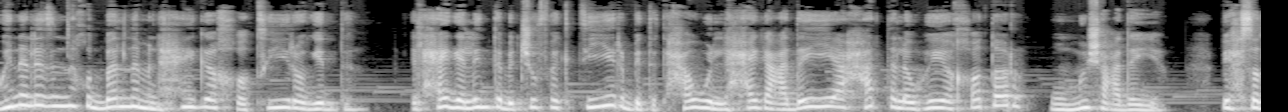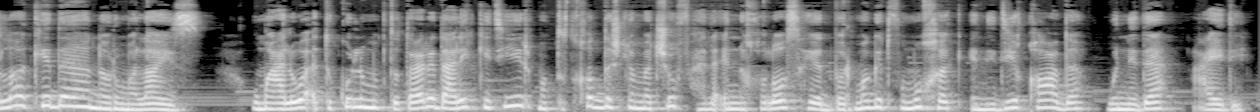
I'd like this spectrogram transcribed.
وهنا لازم ناخد بالنا من حاجة خطيرة جدا. الحاجة اللي أنت بتشوفها كتير بتتحول لحاجة عادية حتى لو هي خطر ومش عادية. بيحصل لها كده نورمالايز ومع الوقت كل ما بتتعرض عليك كتير ما بتتخضش لما تشوفها لأن خلاص هي اتبرمجت في مخك إن دي قاعدة وإن ده عادي.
